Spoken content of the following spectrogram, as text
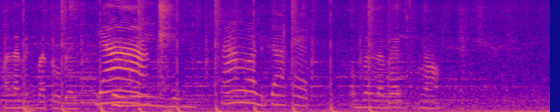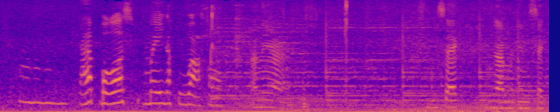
malamig ba tubig? yeah. Tama jacket. Sobrang lamig, no? Tapos may nakuha ko. Ano yan? Insect? Yung namin insect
